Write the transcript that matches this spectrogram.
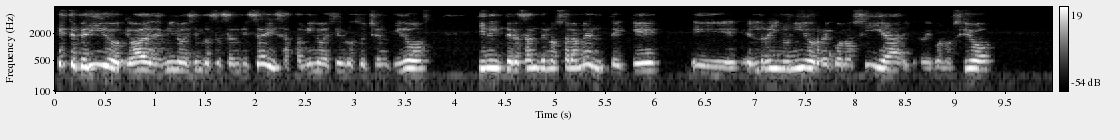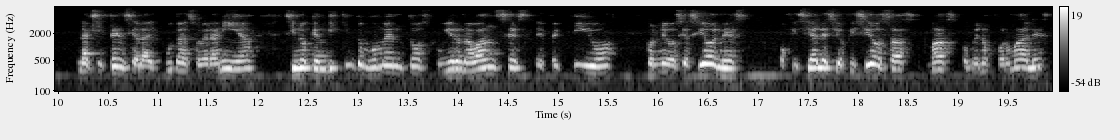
este periodo que va desde 1966 hasta 1982 tiene interesante no solamente que eh, el Reino Unido reconocía y reconoció la existencia de la disputa de soberanía, sino que en distintos momentos hubieron avances efectivos con negociaciones oficiales y oficiosas, más o menos formales,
